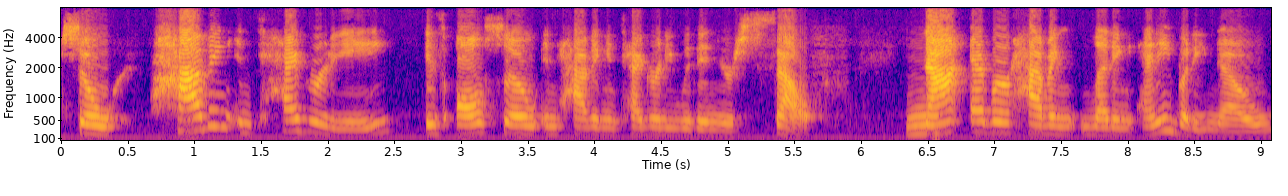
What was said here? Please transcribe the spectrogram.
So having integrity is also in having integrity within yourself not ever having letting anybody know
